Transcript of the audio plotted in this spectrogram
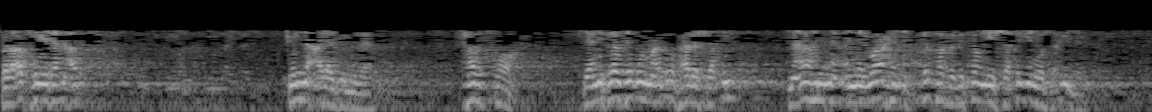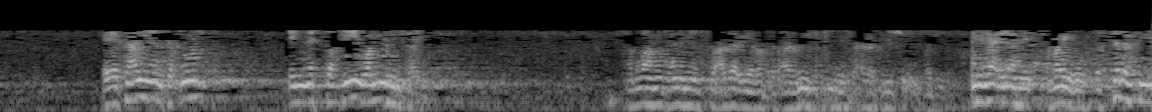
فالعطف إذا جملة على جملة هذا الصواب. يعني كان تقول معروف على شقي؟ معناه أن الواحد اتصف بكونه شقيا وسعيدا. فيتعين أن تقول إن التقي ومنهم سعيد. اللهم اجعلنا من السعداء يا رب العالمين. إنك على كل شيء قدير. لا إله غيره. واختلف فيه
